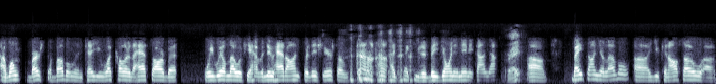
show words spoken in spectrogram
I won't burst the bubble and tell you what color the hats are, but we will know if you have a new hat on for this year. So I expect you to be joining anytime now. Right. Uh, based on your level, uh, you can also uh,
